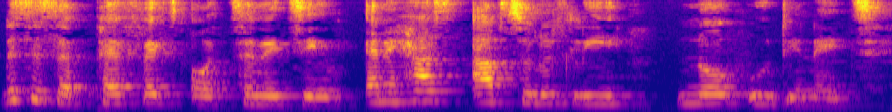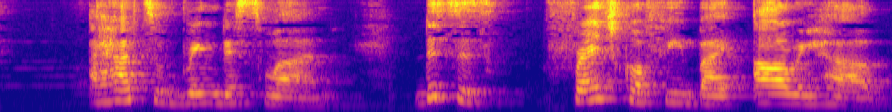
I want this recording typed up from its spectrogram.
this is a perfect alternative and it has absolutely no oud in it. I had to bring this one. This is French Coffee by Al Rehab.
